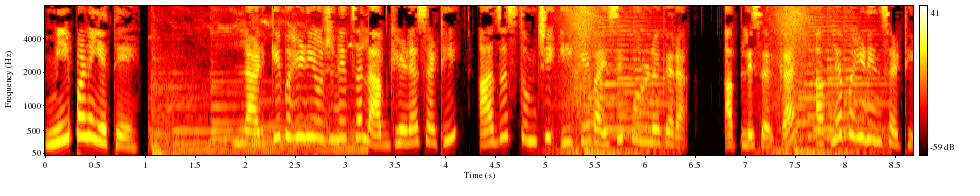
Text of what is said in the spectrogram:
मी पण येते. लाडकी बहीण योजनेचा लाभ घेण्यासाठी आजच तुमची ई केवायसी पूर्ण करा. आपले सरकार आपल्या बहिणींसाठी.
